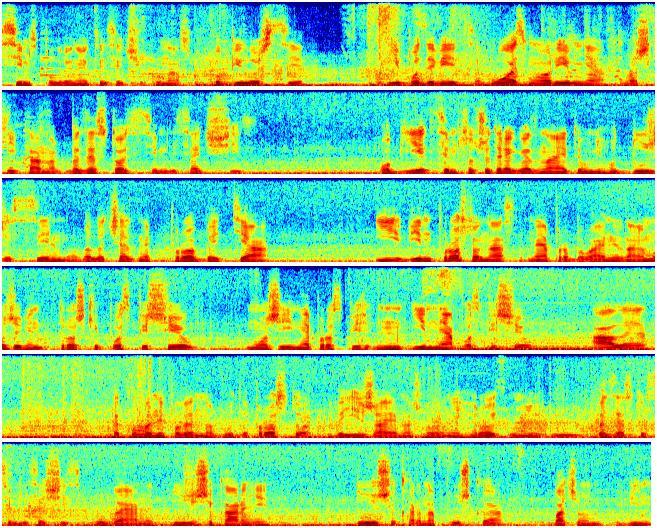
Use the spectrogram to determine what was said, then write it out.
7,5 тисяч у нас в копілочці. І подивіться, 8 рівня важкий танок БЗ-176. Об'єкт 704, як ви знаєте, у нього дуже сильно величезне пробиття. І він просто нас не пробиває. Не знаю, може він трошки поспішив, може і не, проспі... і не поспішив, але такого не повинно бути. Просто виїжджає наш головний герой у, у БЗ-176 УВН дуже шикарні, дуже шикарна пушка. Бачимо, він,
